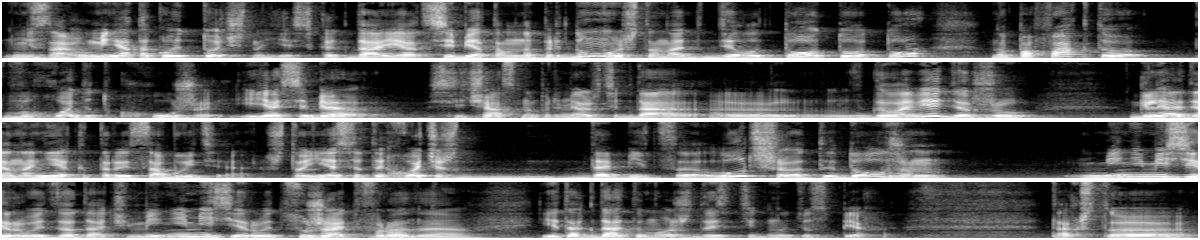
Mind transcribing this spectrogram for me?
не знаю, у меня такое точно есть, когда я себе там напридумываю, что надо делать то, то, то, но по факту выходит хуже. И я себя сейчас, например, всегда э, в голове держу, глядя на некоторые события, что если ты хочешь добиться лучшего, ты должен минимизировать задачу, минимизировать, сужать фронт. Ну да. И тогда ты можешь достигнуть успеха. Так что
